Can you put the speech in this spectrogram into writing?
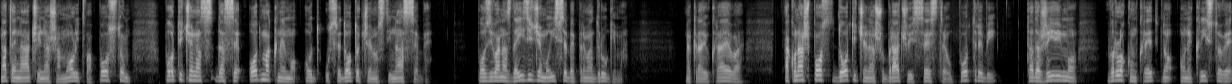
Na taj način naša molitva postom potiče nas da se odmaknemo od usredotočenosti na sebe. Poziva nas da iziđemo iz sebe prema drugima. Na kraju krajeva, ako naš post dotiče našu braću i sestre u potrebi, tada živimo vrlo konkretno one Kristove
